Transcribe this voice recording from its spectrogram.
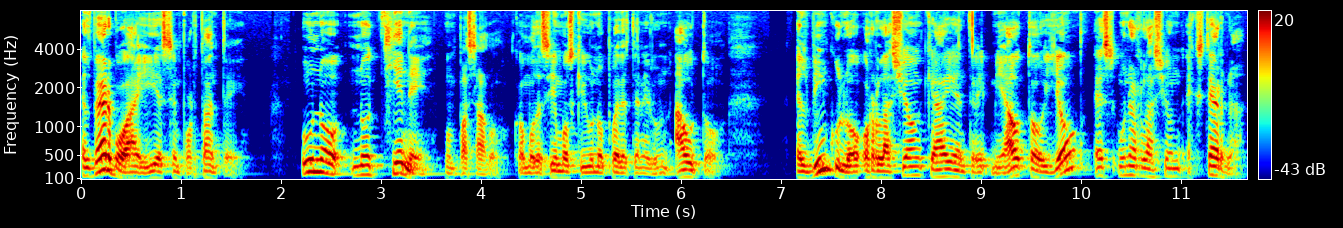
El verbo ahí es importante. Uno no tiene un pasado, como decimos que uno puede tener un auto. El vínculo o relación que hay entre mi auto y yo es una relación externa,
